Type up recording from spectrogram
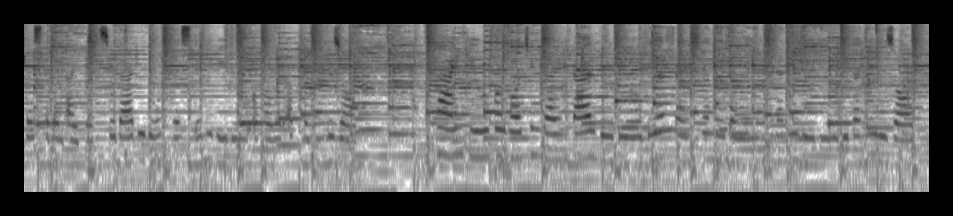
press the bell icon so that you don't miss any video of our upcoming resort. Thank you for watching the entire video. Dear friends, we'll meet again in a new video with a new resort.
